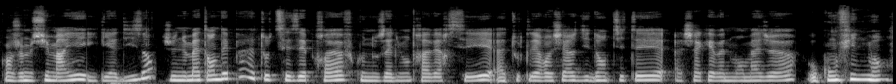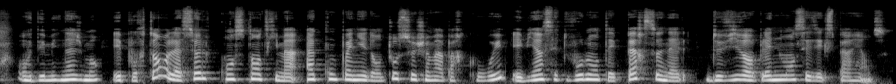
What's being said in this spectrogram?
Quand je me suis mariée il y a dix ans, je ne m'attendais pas à toutes ces épreuves que nous allions traverser, à toutes les recherches d'identité, à chaque événement majeur, au confinement, au déménagement. Et pourtant, la seule constante qui m'a accompagnée dans tout ce chemin parcouru, est bien cette volonté personnelle de vivre pleinement ces expériences.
